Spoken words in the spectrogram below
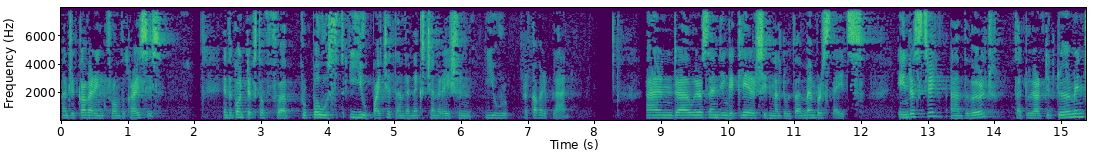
and recovering from the crisis in the context of uh, proposed EU budget and the next generation EU recovery plan. And uh, we are sending a clear signal to the member states, industry, and the world that we are determined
